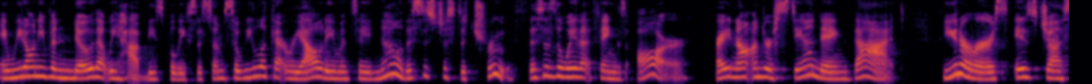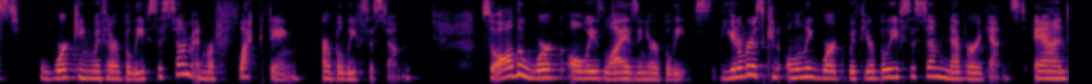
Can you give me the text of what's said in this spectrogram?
and we don't even know that we have these belief systems. So we look at reality and say, no, this is just the truth. This is the way that things are, right? Not understanding that the universe is just working with our belief system and reflecting our belief system. So all the work always lies in your beliefs. The universe can only work with your belief system, never against. And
